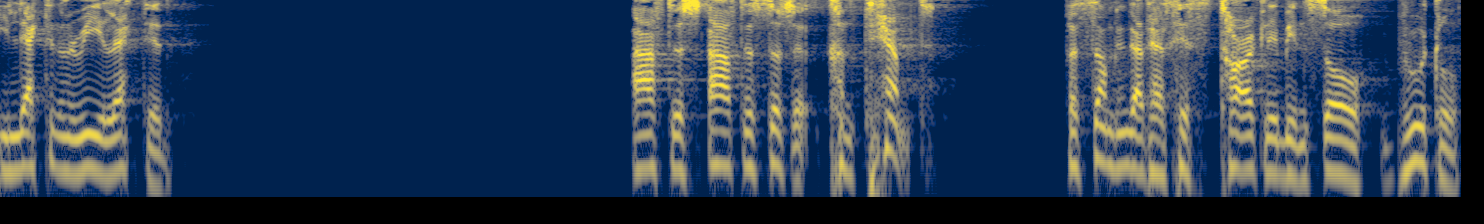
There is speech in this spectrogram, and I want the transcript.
elected and reelected after, after such a contempt for something that has historically been so brutal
